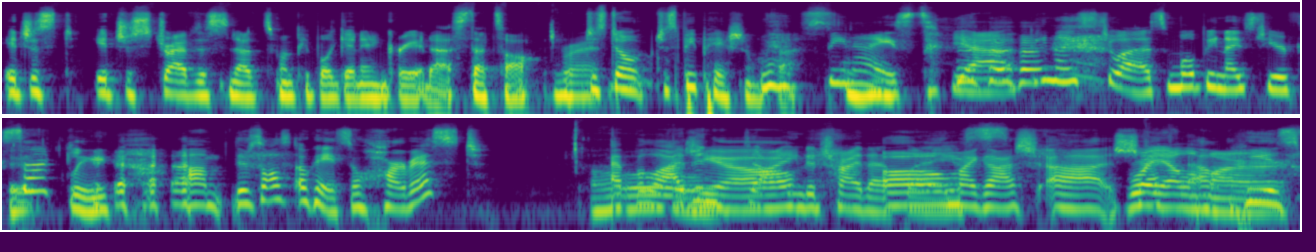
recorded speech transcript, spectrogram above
It just it just drives us nuts when people get angry at us. That's all. Right. Just don't just be patient with us. be nice. yeah, be nice to us and we'll be nice to your food. Exactly. um, there's also okay. So Harvest at Oh. Bellagio. I've been dying to try that Oh place. my gosh, uh, Roy El- Ellamar. he is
